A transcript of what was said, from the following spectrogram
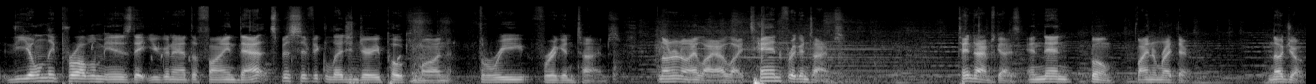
The only problem is that you're going to have to find that specific legendary Pokemon three friggin' times. No, no, no, I lie, I lie. Ten friggin' times. Ten times, guys. And then, boom, find them right there. No joke.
